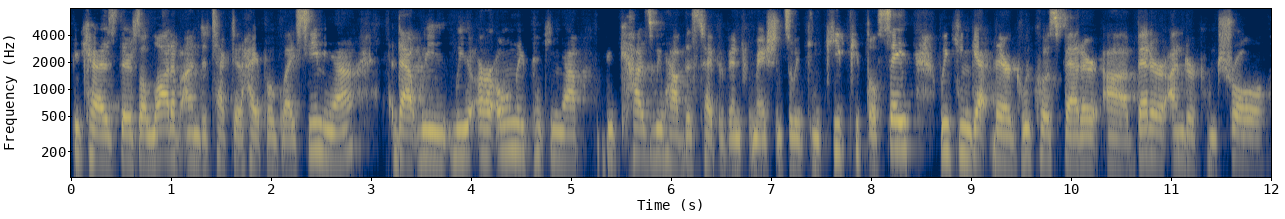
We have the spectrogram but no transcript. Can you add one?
because there's a lot of undetected hypoglycemia that we we are only picking up because we have this type of information so we can keep people safe we can get their glucose better uh, better under control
